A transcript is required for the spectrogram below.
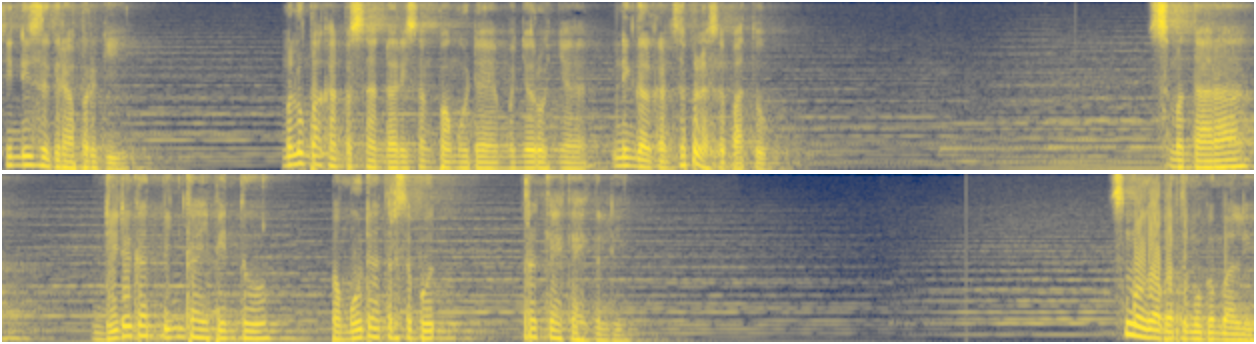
Cindy segera pergi, melupakan pesan dari sang pemuda yang menyuruhnya meninggalkan sebelah sepatu. Sementara di dekat bingkai pintu, pemuda tersebut terkekeh geli. Semoga bertemu kembali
